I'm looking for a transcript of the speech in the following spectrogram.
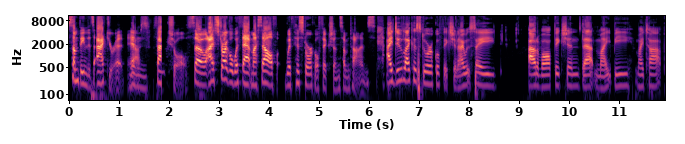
something that's accurate and Yes. factual. So I struggle with that myself with historical fiction sometimes. I do like historical fiction. I would say, out of all fiction, that might be my top.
